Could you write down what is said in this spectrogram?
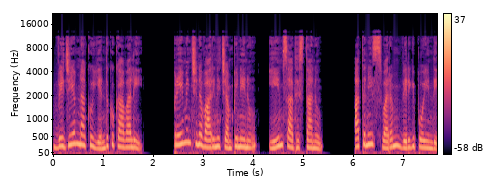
విజయం నాకు ఎందుకు కావాలి? ప్రేమించిన వారిని చంపి నేను ఏం సాధిస్తాను? అతని స్వరం విరిగిపోయింది.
